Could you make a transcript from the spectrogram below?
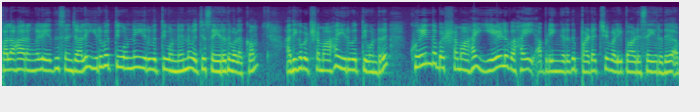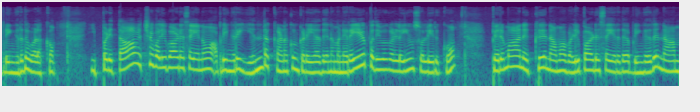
பலகாரங்கள் எது செஞ்சாலும் இருபத்தி ஒன்று இருபத்தி ஒன்றுன்னு வச்சு செய்கிறது வழக்கம். அதிகபட்சமாக இருபத்தி ஒன்று குறைந்தபட்சமாக ஏழு வகை அப்படிங்கிறது படைச்சு வழிபாடு செய்கிறது அப்படிங்கிறது வழக்கம். இப்படித்தான் வச்சு வழிபாடு செய்யணும் அப்படிங்கிற எந்த கணக்கும் கிடையாது. நம்ம நிறைய பதிவுகள்லையும் சொல்லியிருக்கோம். பெருமானுக்கு நாம் வழிபாடு செய்கிறது அப்படிங்கிறது நாம்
